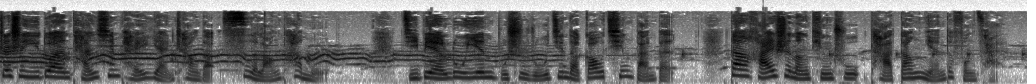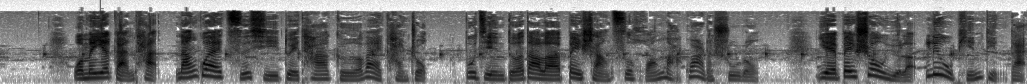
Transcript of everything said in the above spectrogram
这是一段谭鑫培演唱的《四郎探母》，即便录音不是如今的高清版本，但还是能听出他当年的风采。我们也感叹，难怪慈禧对他格外看重，不仅得到了被赏赐黄马褂的殊荣，也被授予了六品顶戴，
